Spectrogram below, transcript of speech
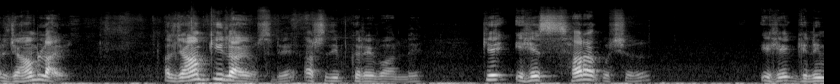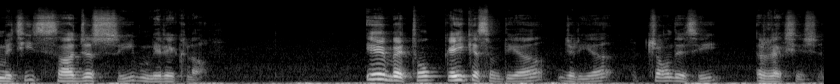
ਇਲਜ਼ਾਮ ਲਾਏ। ਇਲਜ਼ਾਮ ਕੀ ਲਾਏ ਉਸਨੇ? ਅਰਸ਼ਦੀਪ ਗਰੇਵਾਲ ਨੇ ਕਿ ਇਹ ਸਾਰਾ ਕੁਝ ਇਹ ਗਿਣੀ ਮਿਛੀ ਸਾਜ਼ਿਸ਼ ਸੀ ਮੇਰੇ ਖਿਲਾਫ। ਇਹ ਮੈਥੋਂ ਕਈ ਕਿਸਮ ਦੀਆਂ ਜਿਹੜੀਆਂ ਚਾਹੁੰਦੇ ਸੀ ਰਿਲੈਕਸੇਸ਼ਨ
